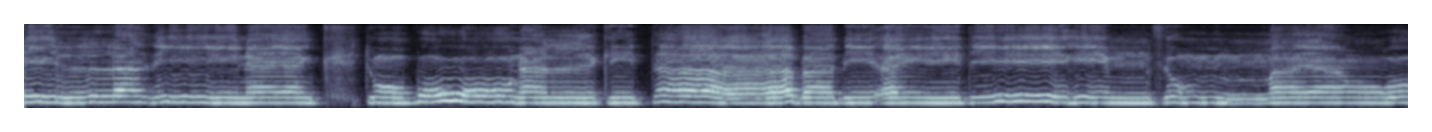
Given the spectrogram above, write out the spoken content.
للذين يكتبون الكتاب بأيديهم ثم يقولون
